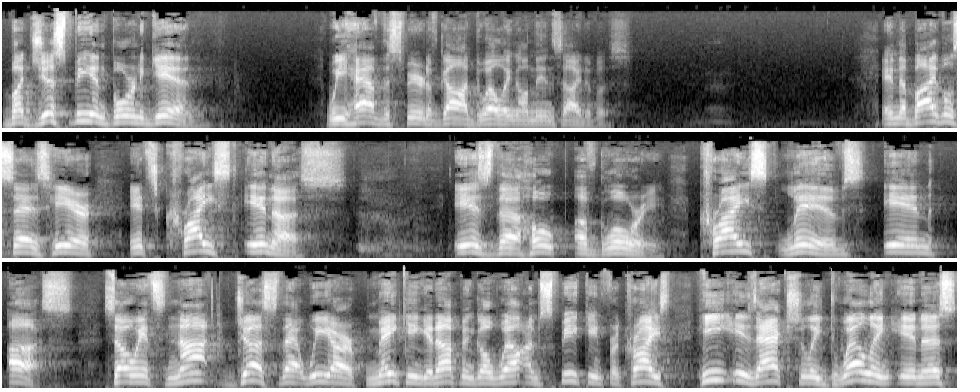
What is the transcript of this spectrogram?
But just being born again, we have the Spirit of God dwelling on the inside of us. And the Bible says here, it's Christ in us is the hope of glory. Christ lives in us. So it's not just that we are making it up and go, well, I'm speaking for Christ. He is actually dwelling in us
